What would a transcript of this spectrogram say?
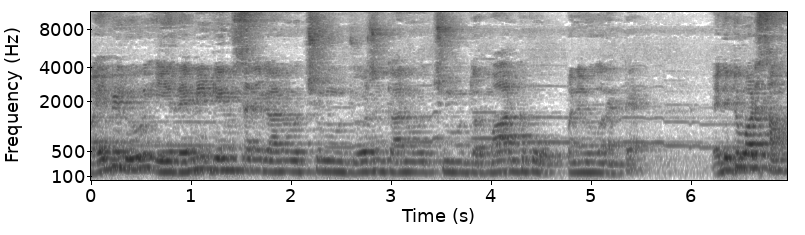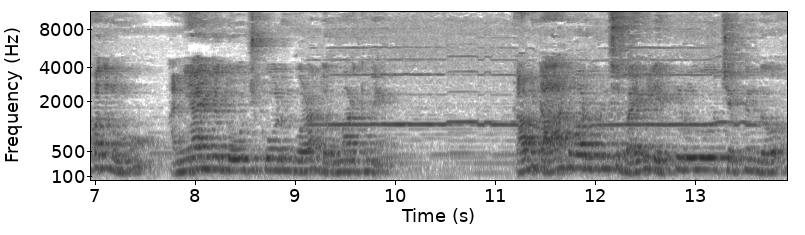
బైబిల్ ఈ రెమీ గేమ్స్ అని కానివచ్చు జోజం కానివచ్చు దుర్మార్గపు పనులు అని అంటే ఎదుటివాడి సంపదను అన్యాయంగా దోచుకోవడం కూడా దుర్మార్గమే. కాబట్టి అలాంటి వారి గురించి బైబిల్ ఎప్పుడు చెప్పిందో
